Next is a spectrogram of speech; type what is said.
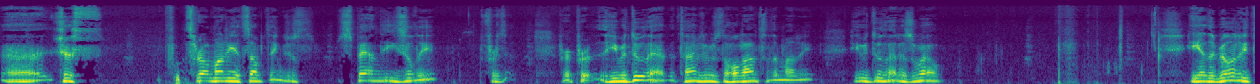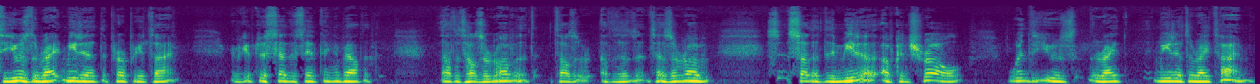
uh, just throw money at something, just spend easily for for, he would do that. The times it was to hold on to the money. He would do that as well. He had the ability to use the right midah at the appropriate time. Rav Gifter said the same thing about it. Alta tells a Rav, tells, tells a Rav, so that the midah of control, when to use the right midah at the right time,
